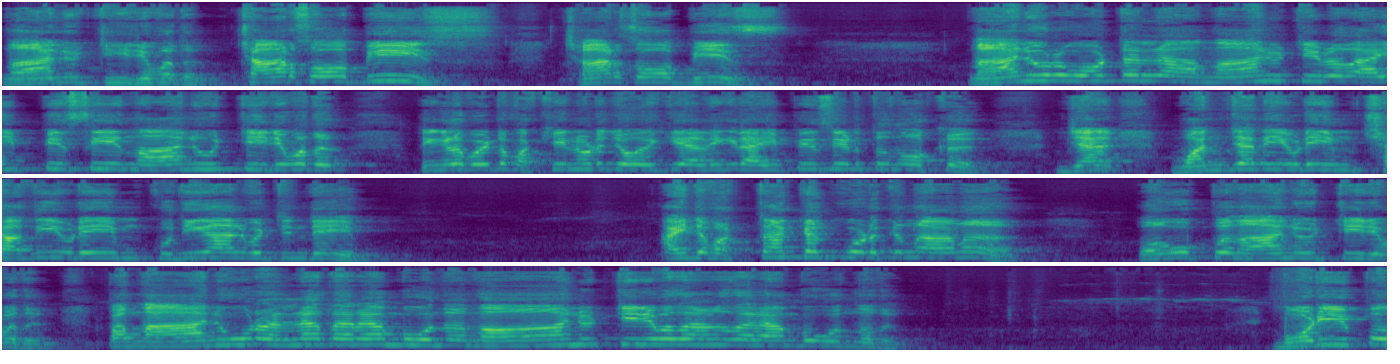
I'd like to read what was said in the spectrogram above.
നാനൂറ്റി ഇരുപത് ചാർസോ ബീസ്. ചാർസോ ബീസ്. നാനൂറ് വോട്ടല്ല നാനൂറ്റി ഇരുപത് ഐ പി സി നാനൂറ്റി ഇരുപത് നിങ്ങൾ പോയിട്ട് വക്കീലിനോട് ചോദിക്കുക അല്ലെങ്കിൽ ഐ പി സി എടുത്ത് നോക്ക്. ജ വഞ്ചനയുടെയും ചതിയുടെയും കുതികാൽ വെട്ടിന്റെയും. അതിന്റെ വക്താക്കൾക്ക് കൊടുക്കുന്നതാണ് വകുപ്പ് നാനൂറ്റി ഇരുപത് ഇപ്പൊ നാനൂറല്ല തരാൻ പോകുന്നത് നാനൂറ്റി ഇരുപതാണ് തരാൻ പോകുന്നത്. മോഡി ഇപ്പോ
